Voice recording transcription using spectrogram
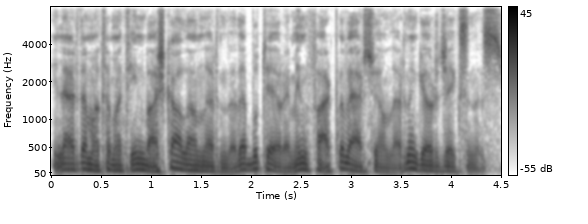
İleride matematiğin başka alanlarında da bu teoremin farklı versiyonlarını göreceksiniz.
